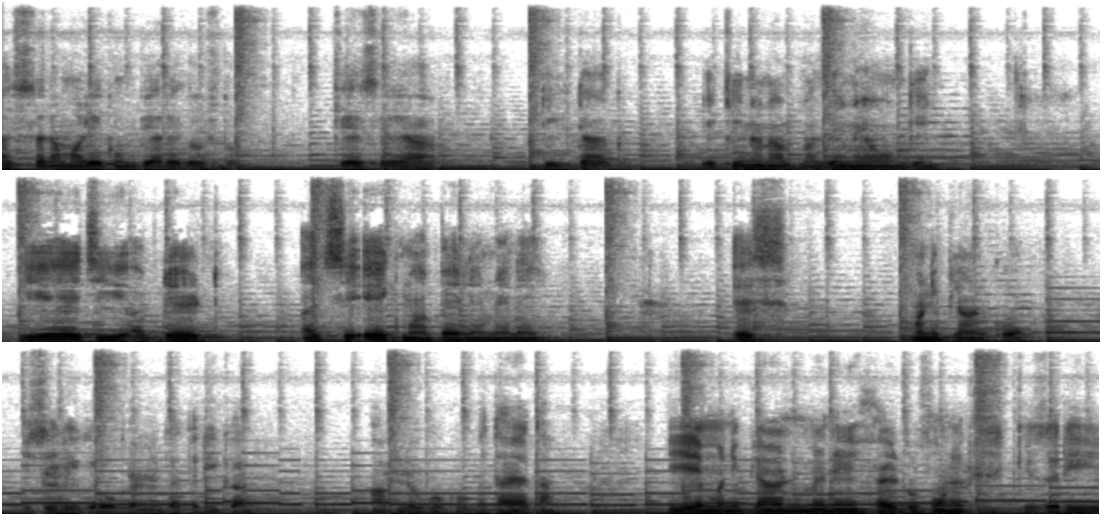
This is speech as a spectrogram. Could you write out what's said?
अस्सलाम वालेकुम प्यारे दोस्तों। कैसे हैं आप? ठीक ठाक? यकीनन आप मज़े में होंगे। ये है जी अपडेट आज से एक माह पहले मैंने इस मनी प्लांट को इजीली ग्रो करने का तरीका आप लोगों को बताया था। ये मनी प्लांट मैंने हाइड्रोफोनिक्स के ज़रिए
